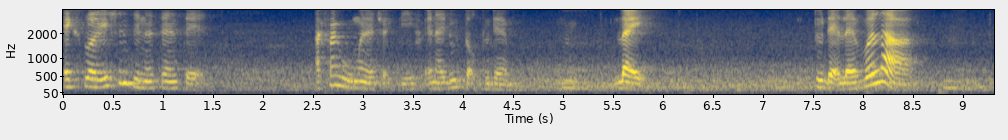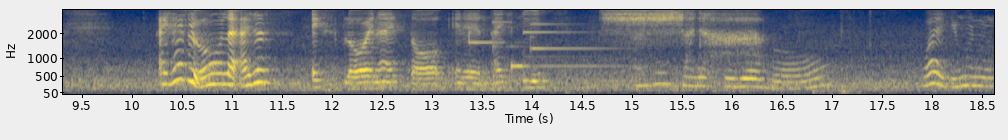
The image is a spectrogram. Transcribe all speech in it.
explorations in a sense that I find women attractive and I do talk to them, Mm. like to that level lah. Mm. I don't know, like I just explore and I talk and then I see. Shh, in the studio, bro. Why human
